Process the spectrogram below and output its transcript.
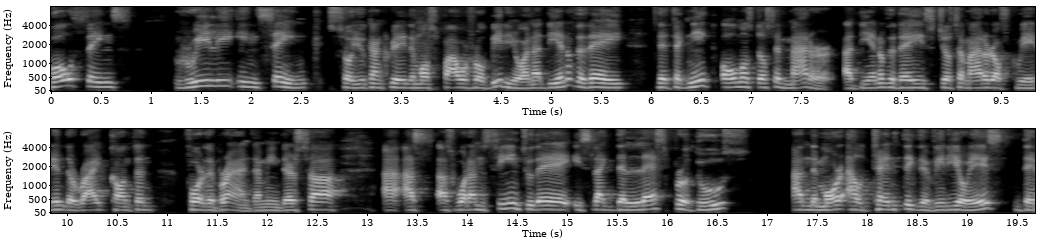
both things really in sync so you can create the most powerful video. And at the end of the day, the technique almost doesn't matter. At the end of the day, it's just a matter of creating the right content for the brand. I mean, there's a, as, as what I'm seeing today is like the less produced and the more authentic the video is, the,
